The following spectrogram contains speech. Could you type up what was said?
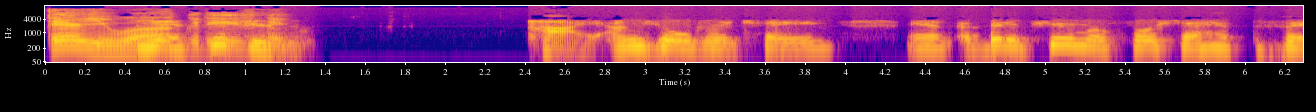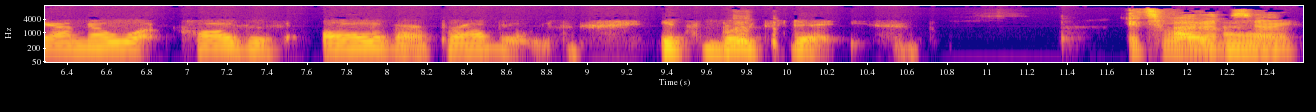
There you are. Yes, Good this is- evening. Hi, I'm Hildred Haig. And a bit of humor first, I have to say, I know what causes all of our problems. It's birthdays. It's what? I'm Uh, sorry.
